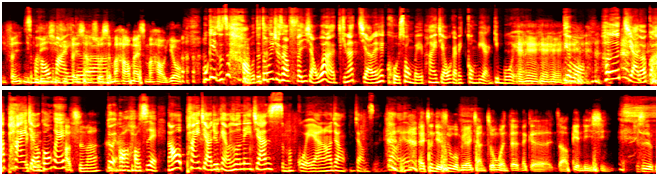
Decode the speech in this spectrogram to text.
你分你不吝惜去分享说什么好买什么好用。我跟你说，这好的东西就是要分享。我来听他讲的，那可颂没拍假，我给你供两斤不？对不？喝假的，啊拍假的公会好吃吗？对哦，好吃哎。然后拍假就讲说那一家是什么鬼啊？然后这样这样子这样。哎，重点是我们有讲中文的那个，你知道便利性。就是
